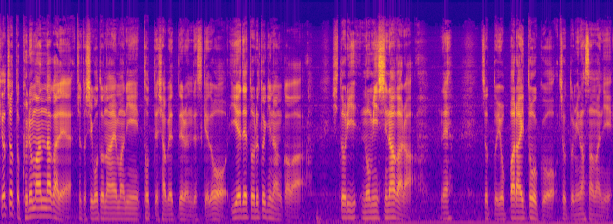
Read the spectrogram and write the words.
今日ちょっと車の中でちょっと仕事の合間に撮って喋ってるんですけど家で撮る時なんかは一人飲みしながらねちょっと酔っ払いトークをちょっと皆様に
